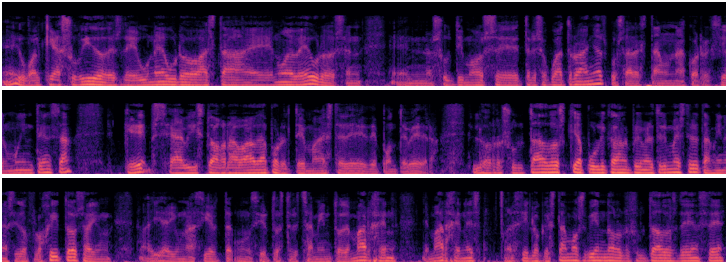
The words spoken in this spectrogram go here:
¿eh? igual que ha subido desde un euro hasta eh, nueve euros en, en los últimos eh, tres o cuatro años, pues ahora está en una corrección muy intensa que se ha visto agravada por el tema este de, Pontevedra. Los resultados que ha publicado en el primer trimestre también han sido flojitos, hay, ahí hay una cierta, un cierto estrechamiento de margen, de márgenes, es decir, lo que estamos viendo en los resultados de ENCE,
